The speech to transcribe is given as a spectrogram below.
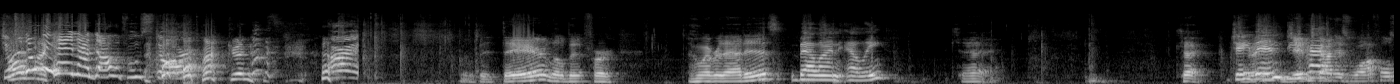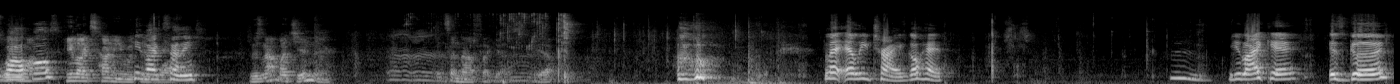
George, Oh don't my- be hating on Dollar Food oh Store. Oh my goodness. All right. A little bit there, a little bit for whoever that is. Bella and Ellie. Okay. Okay. Jabin, Ready? do you have got his waffles. What do you want? waffles? He likes honey with He his likes waffles. honey. There's not much in there. It's enough, I guess. Yeah. Let Ellie try. it. Go ahead. Hmm. You like it? It's good.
